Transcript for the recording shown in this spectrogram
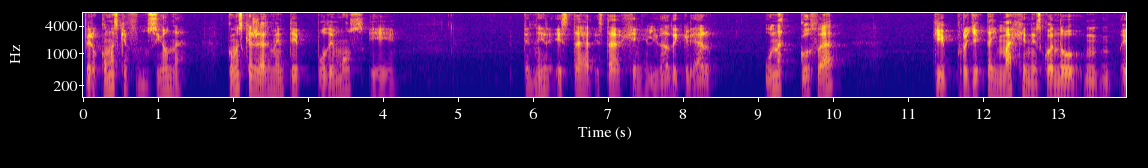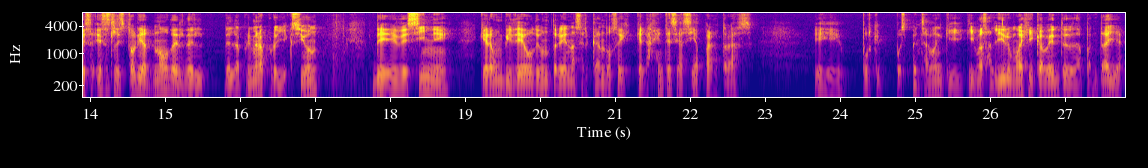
Pero ¿cómo es que funciona? ¿Cómo es que realmente podemos eh, tener esta, esta genialidad de crear una cosa que proyecta imágenes cuando mm, mm, esa es la historia no de la primera proyección de, de, cine que era un video de un tren acercándose que la gente se hacía para atrás eh, porque pues pensaban que, que, iba a salir mágicamente de la pantalla.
